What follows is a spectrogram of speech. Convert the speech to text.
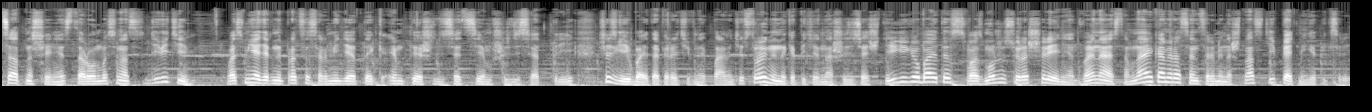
соотношение сторон 18 к 9. 8-ядерный процессор MediaTek MT6763, 6 ГБ оперативной памяти, встроенный накопитель на 64 ГБ с возможностью расширения, двойная основная камера с сенсорами на 16,5 мегапикселей,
